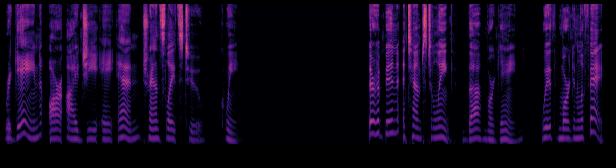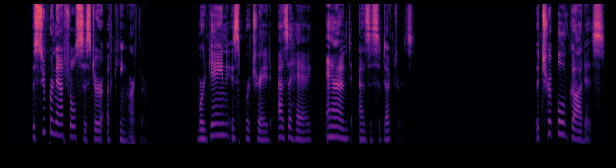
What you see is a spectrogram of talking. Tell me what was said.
Rigan, R I G A N, translates to queen. There have been attempts to link the Morrigan with Morgan Le Fay, the supernatural sister of King Arthur. Morrigan is portrayed as a hag and as a seductress. The triple goddess,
